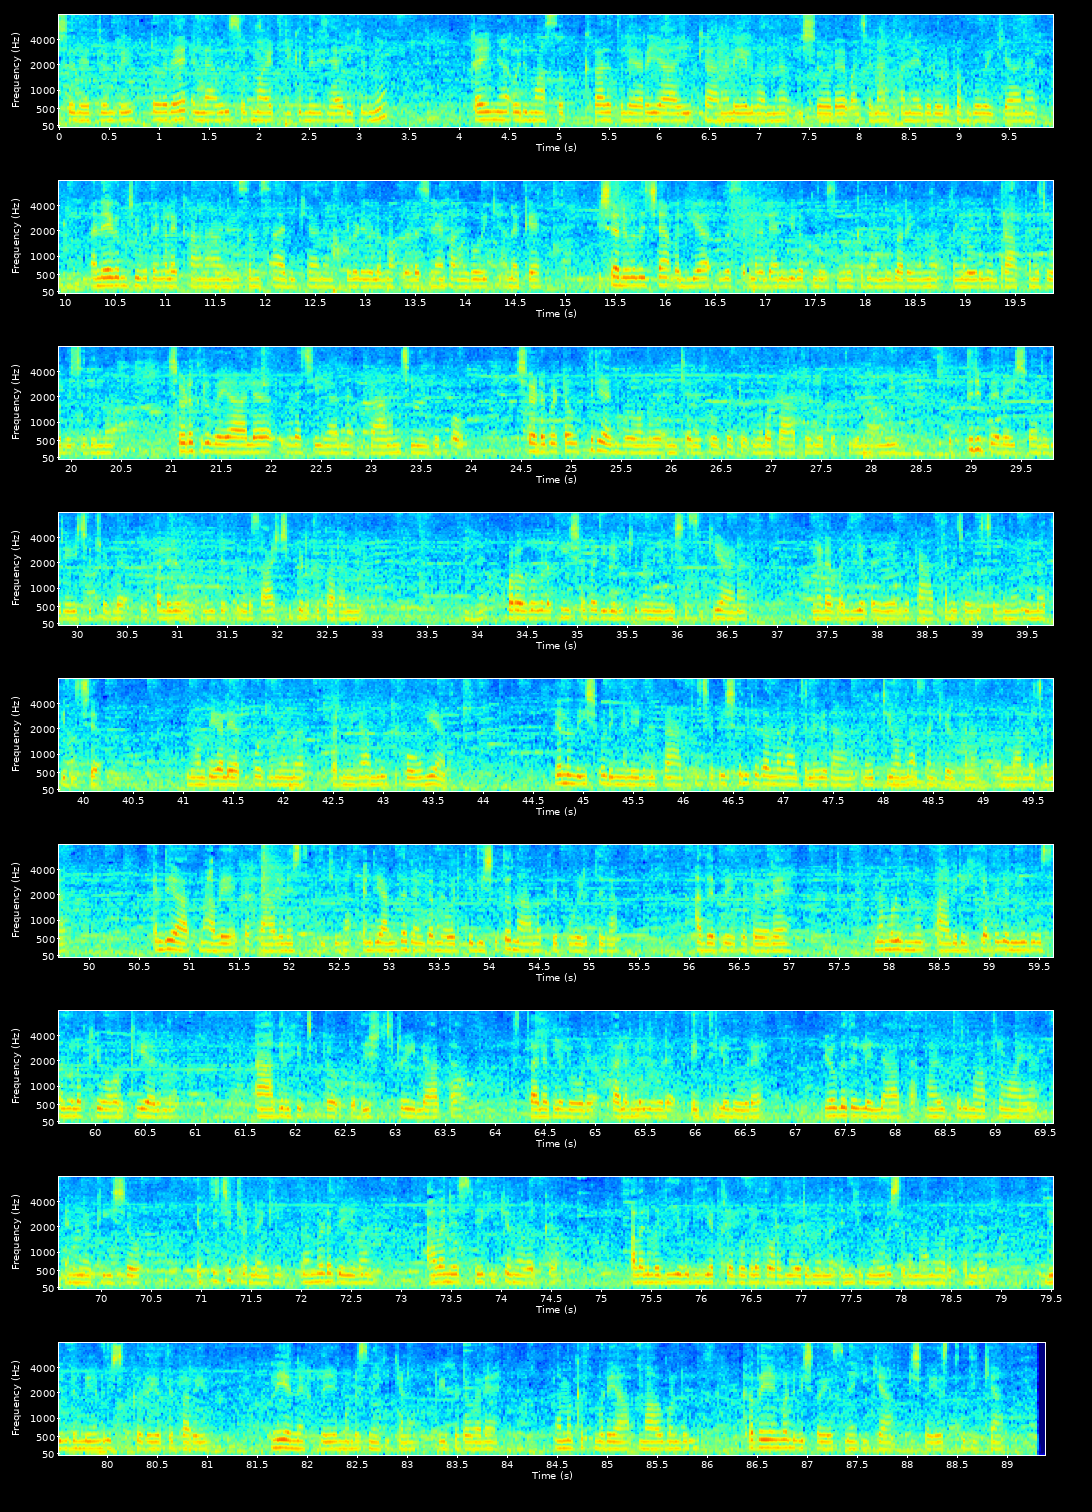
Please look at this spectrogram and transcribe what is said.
ഈശോയിൽ ഏറ്റവും പ്രിയപ്പെട്ടവരെ എല്ലാവരും സുഖമായിട്ടിരിക്കുന്നു വിചാരിക്കുന്നു. കഴിഞ്ഞ ഒരു മാസക്കാലത്തിലേറെയായി കാനഡയിൽ വന്ന് ഈശോയുടെ വചനം അനേകരോട് പങ്കുവയ്ക്കാൻ അനേകം ജീവിതങ്ങളെ കാണാനും സംസാരിക്കാനും ഇവിടെയുള്ള മക്കളുടെ സ്നേഹം അനുഭവിക്കാനൊക്കെ ഈശോ അനുവദിച്ച വലിയ ദിവസങ്ങളുടെ അനുഗ്രഹ ദിവസങ്ങൾക്ക് നന്ദി പറയുന്നു. നിങ്ങളോട് ഞാൻ പ്രാർത്ഥന ചോദിച്ചിരുന്നു. ഈശോയുടെ കൃപയാൽ ഇവിടെ ചെയ്യാൻ ധ്യാനം ചെയ്തപ്പോൾ ഈശോ ഇടപെട്ട ഒത്തിരി അനുഭവങ്ങൾ എനിക്ക് അനുഭവപ്പെട്ടു. നിങ്ങളുടെ പ്രാർത്ഥനകൾക്ക് ഒത്തിരി നന്ദി. ഒത്തിരി പേരെ ഈശോ അനുഗ്രഹിച്ചിട്ടുണ്ട്. പലരും എനിക്ക് എന്നോട് സാക്ഷ്യപ്പെടുത്തി പറഞ്ഞു. പിന്നെ കുറവുകളൊക്കെ ഈശോ പരിഹരിക്കുമെന്ന് ഞാൻ വിശ്വസിക്കുകയാണ്. നിങ്ങളുടെ വലിയ പരിഹാരം പ്രാർത്ഥന ചോദിച്ചിരുന്നു. ഇന്ന് തിരിച്ച് മുണ്ടിയാൽ എയർപോർട്ടിൽ നിന്ന് ബർമിഹാമിലേക്ക് പോവുകയാണ്. ഞാനത് ഈശോയോട് ഇങ്ങനെ ഇരുന്ന് പ്രാർത്ഥിച്ചപ്പോൾ ഈശോ എനിക്ക് തന്ന വചനം ഇതാണ്. നൂറ്റി ഒന്നാം സങ്കീർത്തനം ഒന്നാം വചനം. എന്റെ ആത്മാവെ കർത്താവിനെ സ്തുതിക്കുക. എന്റെ അന്തരംഗം അവിടുത്തെ വിശുദ്ധ നാമത്തെ പുകഴ്ത്തുക. അതേ പ്രിയപ്പെട്ടവരെ നമ്മളൊന്നും ആഗ്രഹിക്കാത്ത ഈ ദിവസങ്ങളൊക്കെ ഓർക്കുകയായിരുന്നു. ആഗ്രഹിച്ചിട്ടോ പ്രതീക്ഷിച്ചിട്ടോ ഇല്ലാത്ത സ്ഥലങ്ങളിലൂടെ തലങ്ങളിലൂടെ വ്യക്തികളിലൂടെ യോഗ്യതകളില്ലാത്ത മഴത്തരി മാത്രമായ എന്നെയൊക്കെ ഈശോ എത്തിച്ചിട്ടുണ്ടെങ്കിൽ നമ്മുടെ ദൈവം അവനെ സ്നേഹിക്കുന്നവർക്ക് അവൻ വലിയ വലിയ കൃപകൾ തുറന്നു വരുമെന്ന് എനിക്ക് നൂറ് ശതമാനം ഉറപ്പുണ്ട്. വീണ്ടും വീണ്ടും വിശ്വ ഹൃദയത്തിൽ പറയും നീ എന്നെ ഹൃദയം കൊണ്ട് സ്നേഹിക്കണം പ്രിയപ്പെട്ടവരെ. നമുക്ക് നമ്മുടെ ആത്മാവ് കൊണ്ടും ഹൃദയം കൊണ്ട് വിശ്വയെ സ്നേഹിക്കാം ഈശോയെ സ്തുതിക്കാം.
